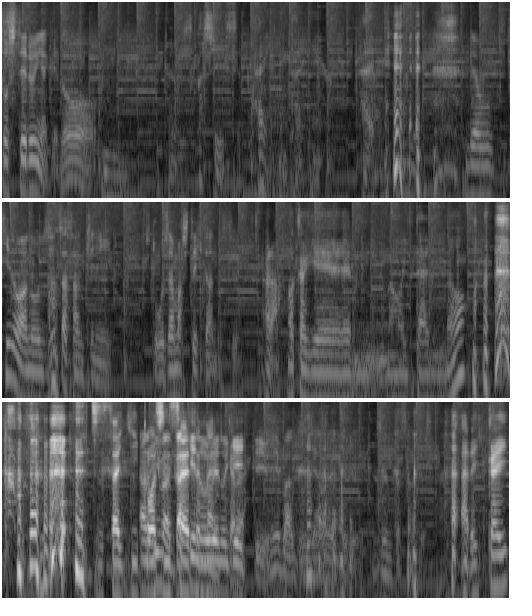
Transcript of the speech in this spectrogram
としてるんやけどうん難しいですよ大変大変はいでも昨日あのズンタさん家にお邪魔してきたんですよ。あら若気の至りの？ちょっと最近更新され崖てないかの上のゲイっていうね番組やられてるズンタさんですら あれ1回一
